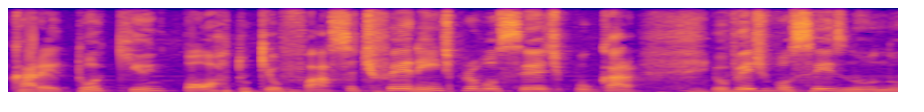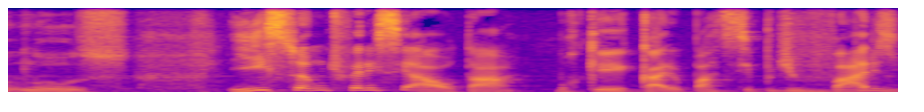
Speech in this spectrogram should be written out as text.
cara, eu tô aqui, eu importo, o que eu faço é diferente para você. Tipo, cara, eu vejo vocês no, no, nos. Isso é um diferencial, tá? Porque, cara, eu participo de vários,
